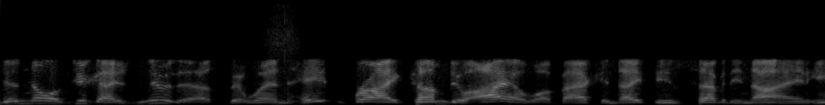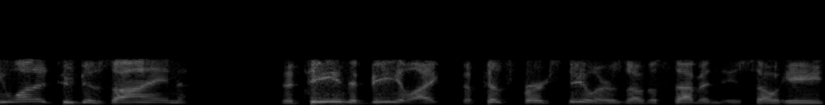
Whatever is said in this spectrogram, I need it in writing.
didn't know if you guys knew this, but when Hayden Fry come to Iowa back in 1979, he wanted to design the team to be like the Pittsburgh Steelers of the 70s. So he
